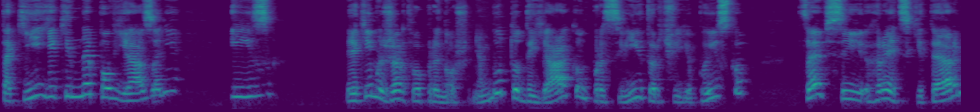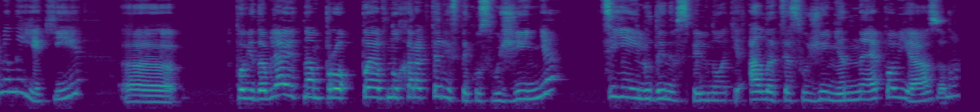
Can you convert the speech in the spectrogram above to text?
такі, які не пов'язані із якимось жертвоприношенням. Будь то диякон, пресвітер чи єпископ, це всі грецькі терміни, які е, повідомляють нам про певну характеристику служіння цієї людини в спільноті, але це служіння не пов'язано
